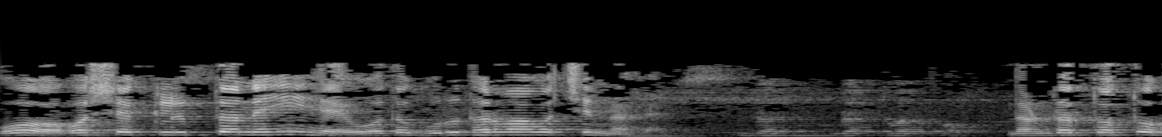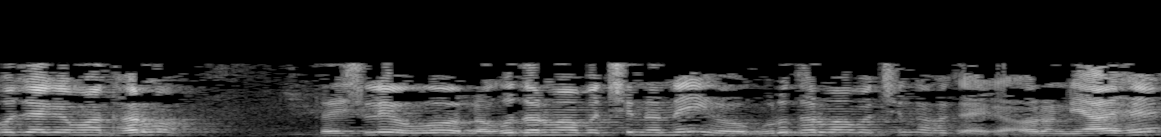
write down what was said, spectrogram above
वो अवश्य क्लिप्त नहीं है वो तो गुरु धर्मावच्छिन्न है। दंडत्व हो जाएगा वहाँ धर्म। तो इसलिए वो लघु धर्मावच्छिन्न नहीं हो गुरु धर्मावच्छिन्न हो जाएगा। और न्याय है,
